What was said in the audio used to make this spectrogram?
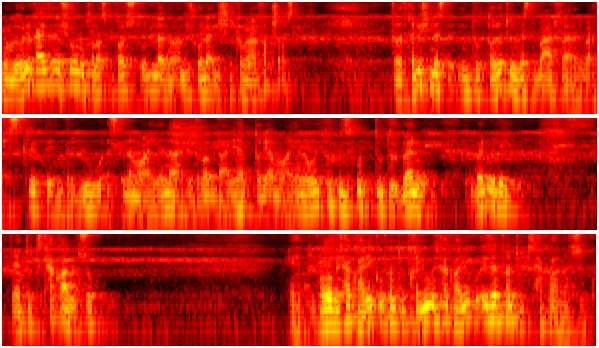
وما يقول لك عايز أي شغل وخلاص ما تقعدش تقول لا ده ما عندوش ولا الشركة ما يعرفكش أصلا. فما تخليش الناس أنتوا اضطريتوا الناس تبقى عارفة يبقى في script interview أسئلة معينة هتترد عليها بطريقة معينة وانتوا أنتوا بتقبلوا. تقبلوا ليه؟ يعني أنتوا بتضحكوا على نفسكم. يعني هو بيضحكوا عليكم فانتوا بتخلوهم يضحكوا عليكم. إذا فانتوا بتضحكوا على نفسكم.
